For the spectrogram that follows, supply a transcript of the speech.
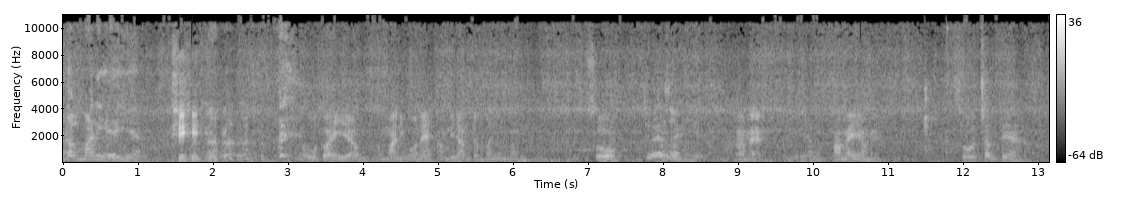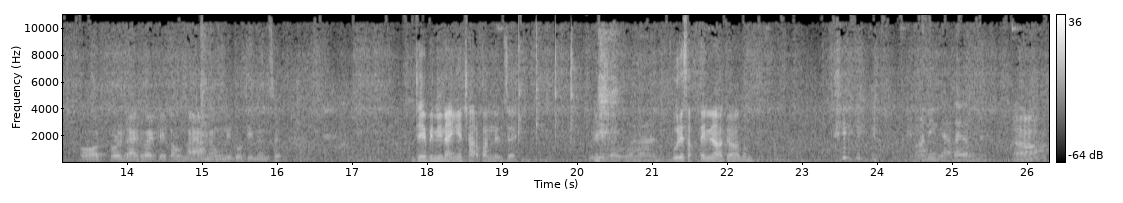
बनाए अम्बानी है ही है। वो तो है ही है हम अम्बानी कौन है? हम नहीं जानते अम्बानी अम्बानी सो so, जो है नहीं है हाँ। मैं मेरे यहाँ हाँ मैं ही हाँ मैं सो चलते हैं। और थोड़े डाइट वाइट लेता हूँ। नया मैं हूँ नहीं दो तीन दिन से। जे भी नहीं नहाई है चार पाँच दिन से। पूरे सप्ते नहीं नहाते हो ना तुम? पानी नहीं आता घर में। हाँ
